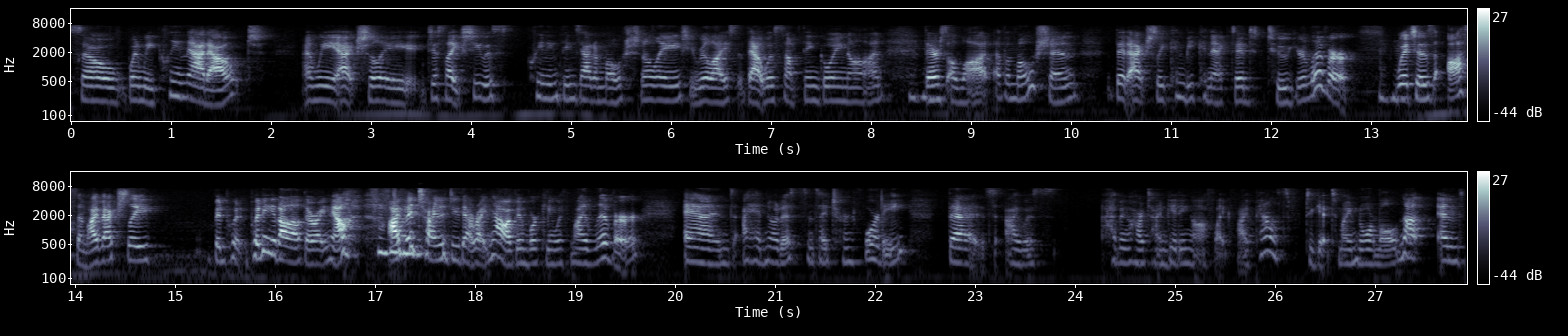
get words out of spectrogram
So when we clean that out, and we actually, just like she was cleaning things out emotionally, she realized that that was something going on. Mm-hmm. There's a lot of emotion that actually can be connected to your liver, mm-hmm. which is awesome. I've actually been put, putting it all out there right now. I've been trying to do that right now. I've been working with my liver, and I had noticed since I turned 40 that I was having a hard time getting off like five pounds to get to my normal. Not and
